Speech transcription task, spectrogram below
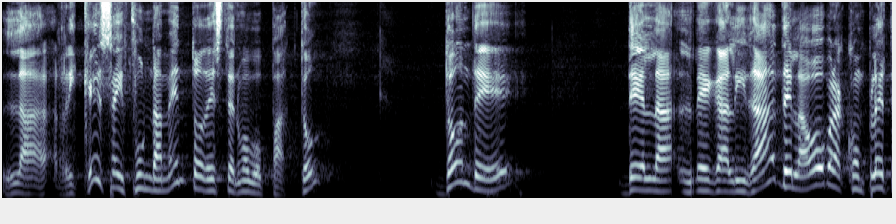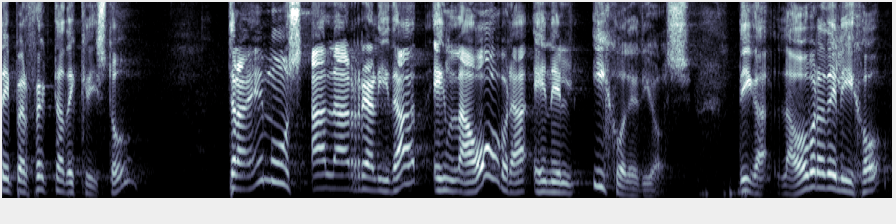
la riqueza y fundamento de este nuevo pacto, donde de la legalidad de la obra completa y perfecta de Cristo, traemos a la realidad en la obra en el Hijo de Dios. Diga, la obra del Hijo,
